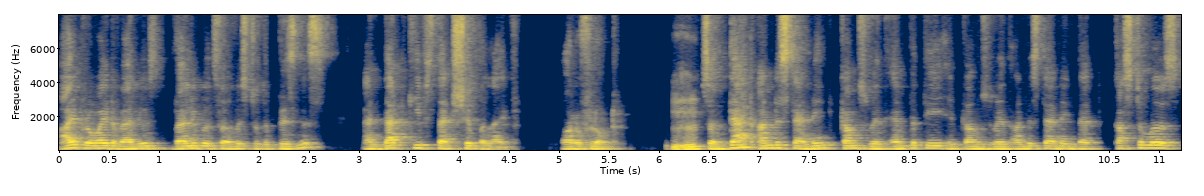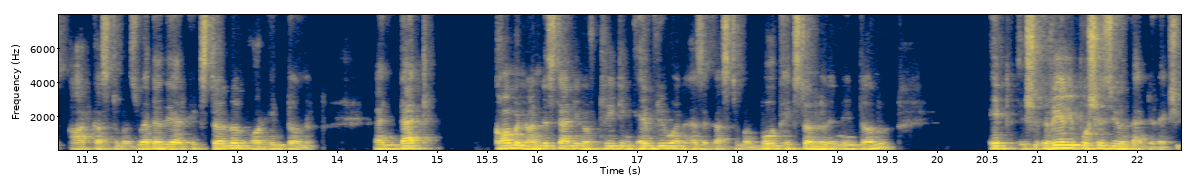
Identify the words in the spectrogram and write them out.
I provide a values, valuable service to the business, and that keeps that ship alive or afloat. Mm-hmm. So that understanding comes with empathy. It comes with understanding that customers are customers, whether they are external or internal. And that common understanding of treating everyone as a customer, both external and internal, it really pushes you in that direction.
